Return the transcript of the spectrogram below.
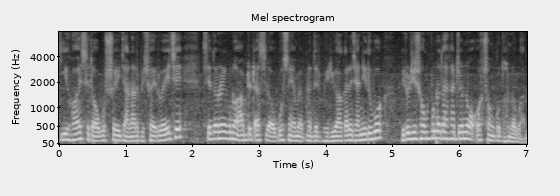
কী হয় সেটা অবশ্যই জানার বিষয় রয়েছে। সে ধরনের কোনো আপডেট আসলে অবশ্যই আমি আপনাদের ভিডিও আকারে জানিয়ে দেবো। ভিডিওটি সম্পূর্ণ দেখার জন্য অসংখ্য ধন্যবাদ।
